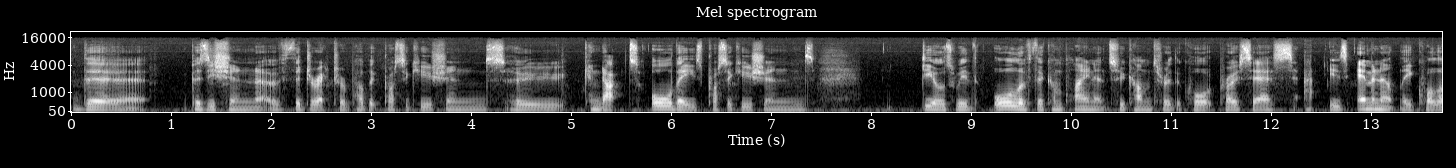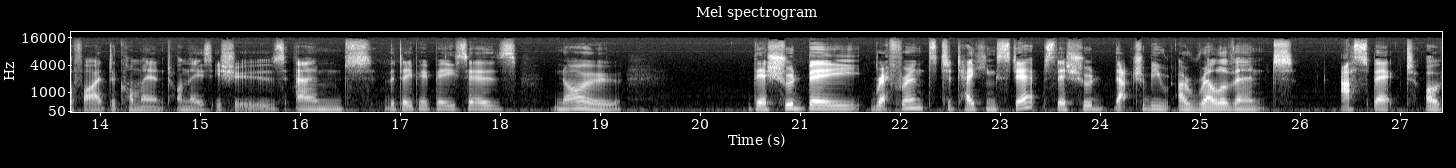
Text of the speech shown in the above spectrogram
the position of the Director of Public Prosecutions, who conducts all these prosecutions deals with all of the complainants who come through the court process, is eminently qualified to comment on these issues. And the DPP says no. There should be reference to taking steps. There should that should be a relevant aspect of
